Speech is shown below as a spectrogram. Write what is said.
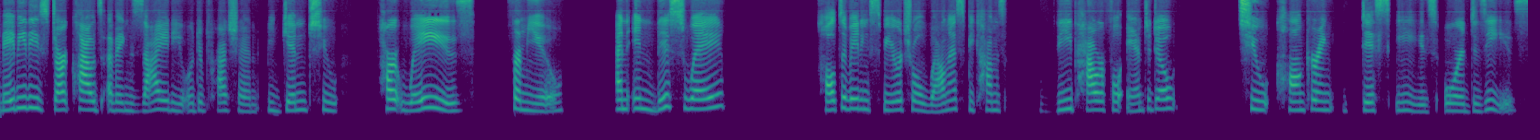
Maybe these dark clouds of anxiety or depression begin to part ways from you. And in this way, cultivating spiritual wellness becomes the powerful antidote to conquering dis-ease or disease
